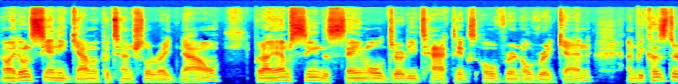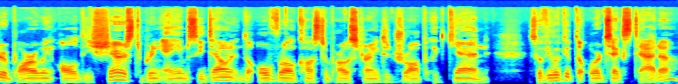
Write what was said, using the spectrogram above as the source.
Now, I don't see any gamma potential right now, but I am seeing the same old dirty tactics over and over again. And because they're borrowing all these shares to bring AMC down, the overall cost to borrow is starting to drop again. So if you look at the Ortex data,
